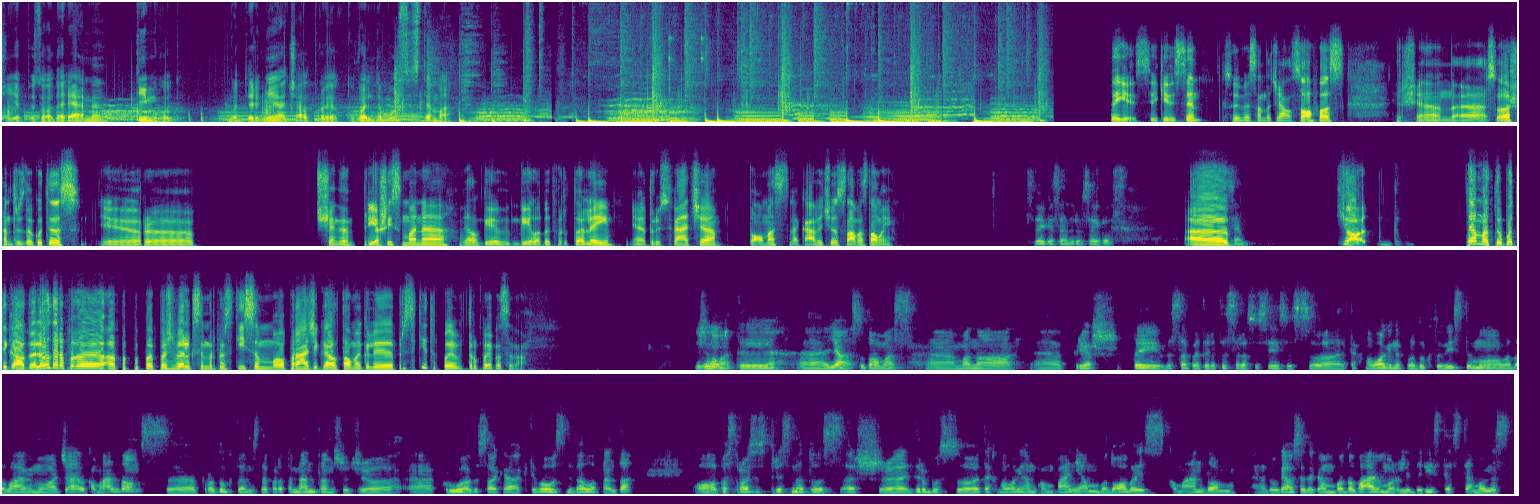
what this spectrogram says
Šį epizodą remia Teamhood - moderni Agile projektų valdymo sistema. Taigi, sveiki visi, su jumis ant Agile Sofos ir šiandien uh, su aš, Andris Dagutis ir uh, šiandien priešais mane, vėlgi gaila, bet virtualiai, uh, turiu svečią Tomas Lekavičius. Labas, Tomai. Sveikas, Andriu, sveikas. Uh, jo, temą truputį gal vėliau dar pa- pažvelgsim ir pristatysim, o pradžiai gal Tomai gali pristatyti trumpai, trumpai apie save. Žinoma, tai e, jo, esu Tomas. E, Mano e, prieš tai visa patirtis yra susijusi su technologinių produktų vystimu, vadovavimu agile komandoms, e, produktams, departamentams, žodžiu, e, krūvo visokio aktyvaus developmento. O pastarosius tris metus aš e, dirbu su technologiniam kompanijom, vadovais, komandom, e, daugiausia tokiam vadovavimo ir lyderystės temomis.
